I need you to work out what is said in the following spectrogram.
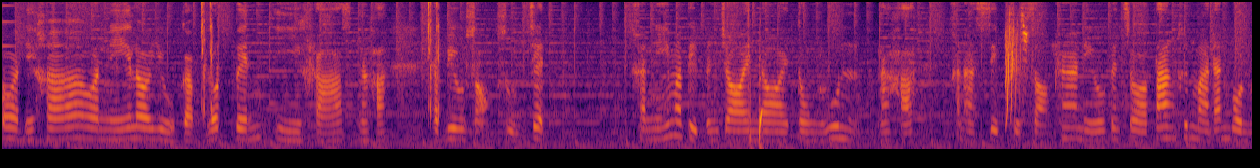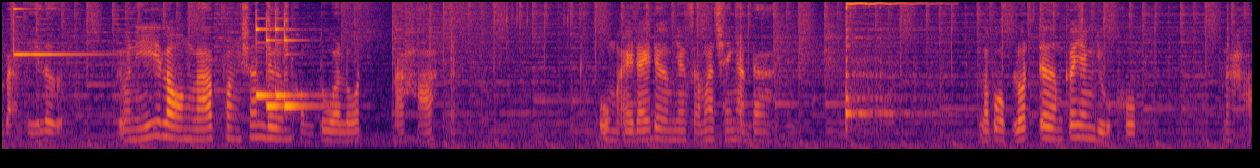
สวัสดีค่ะ วันนี้เราอยู่กับรถเบนซ์ E-Class นะคะ W207 คันนี้มาติดเป็นจอ Android ตรงรุ่นนะคะ ขนาด 10.25 นิ้ว เป็นจอตั้งขึ้นมาด้านบนแบบนี้เลย ตัวนี้รองรับฟังก์ชันเดิมของตัวรถนะคะ ปุ่มไอได้เดิมยังสามารถใช้งานได้ ระบบรถเดิมก็ยังอยู่ครบนะคะ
